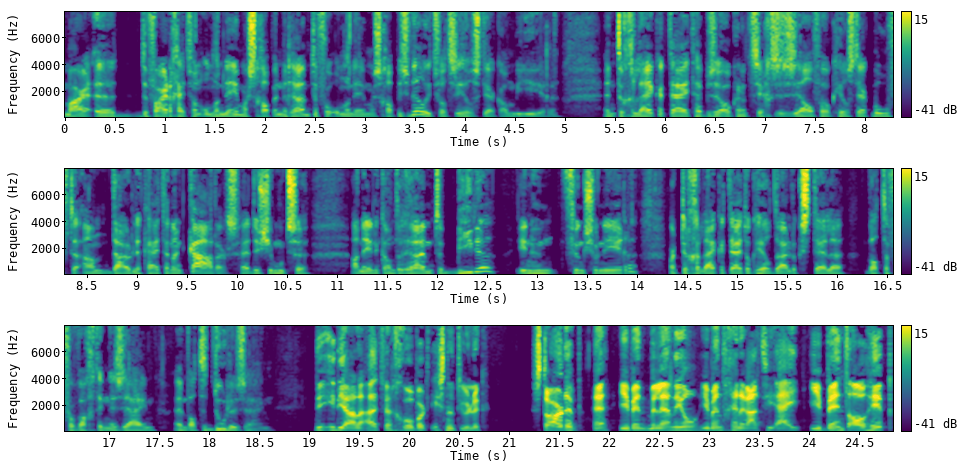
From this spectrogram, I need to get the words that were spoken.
Maar uh, de vaardigheid van ondernemerschap en de ruimte voor ondernemerschap is wel iets wat ze heel sterk ambiëren. En tegelijkertijd hebben ze ook, en dat zeggen ze zelf ook, heel sterk behoefte aan duidelijkheid en aan kaders. Hè. Dus je moet ze aan de ene kant ruimte bieden in hun functioneren, maar tegelijkertijd ook heel duidelijk stellen wat de verwachtingen zijn en wat de doelen zijn. De ideale uitweg, Robert, is natuurlijk start-up. Hè? Je bent millennial, je bent generatie I, je bent al hip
